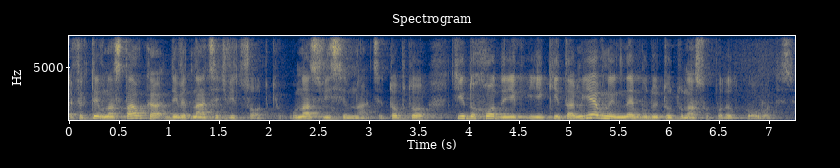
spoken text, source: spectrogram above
ефективна ставка 19%, у нас 18%. Тобто ті доходи, які там є, вони не будуть тут у нас оподатковуватися.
